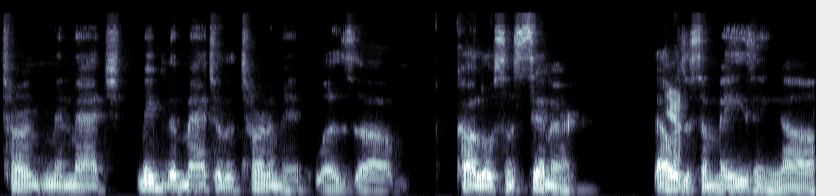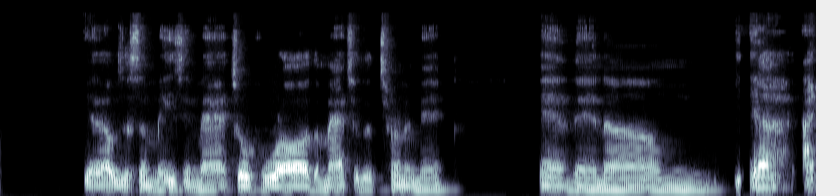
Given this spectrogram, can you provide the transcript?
tournament match, maybe the match of the tournament was um, Carlos and Sinner. That yeah. was just amazing. Uh, yeah, that was just amazing match overall, the match of the tournament. And then, um, yeah, I,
